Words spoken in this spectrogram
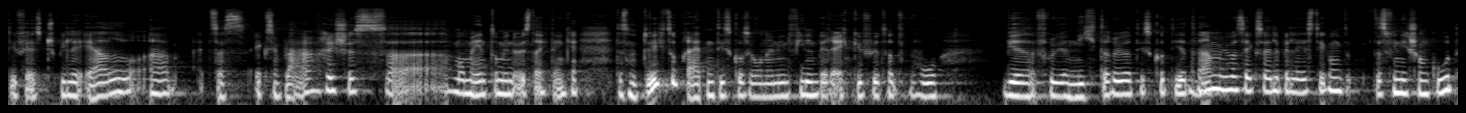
die Festspiele Erl äh, als exemplarisches äh, Momentum in Österreich denke, das natürlich zu breiten Diskussionen in vielen Bereichen geführt hat, wo wir früher nicht darüber diskutiert haben, über sexuelle Belästigung. Das finde ich schon gut.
